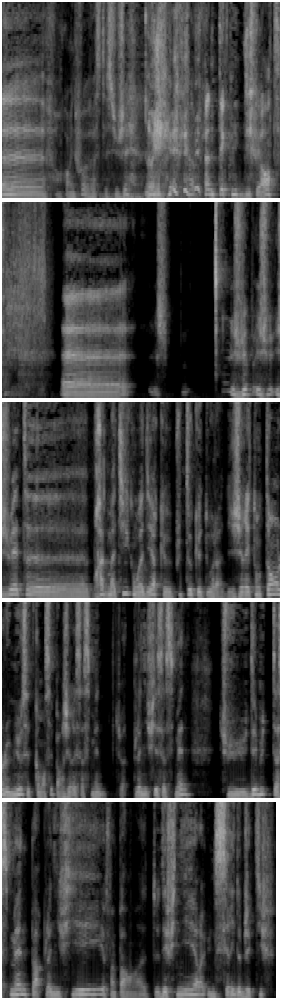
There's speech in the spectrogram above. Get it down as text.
Euh, Encore une fois, vaste sujet. Oui. Plein de techniques différentes. Euh, je je vais, je, vais être euh, pragmatique, on va dire que plutôt que voilà, gérer ton temps, le mieux c'est de commencer par gérer sa semaine. Tu vas planifier sa semaine. Tu débutes ta semaine par planifier, enfin par te définir une série d'objectifs.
